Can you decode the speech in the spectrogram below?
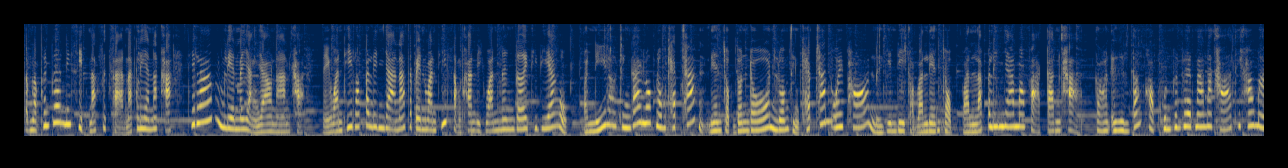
สำหรับเพื่อนๆนิสิตนักศึกษานักเรียนนะคะ ที่ร่ำเรียนมาอย่างยาวนานค่ะ ในวันที่รับปริญญาน่าจะเป็นวันที่สำคัญอีกวันหนึ่งเลยทีเดียว วันนี้เราจึงได้รวบรวมแคปชั่นเรียนจบโดนๆรวมถึงแคปชั่นอวยพรหรือยินดีกับวันเรียนจบวันรับปริญญามาฝากกันค่ะ ก่อนอื่นต้องขอบคุณเพื่อนๆมากนะคะ ที่เข้ามา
